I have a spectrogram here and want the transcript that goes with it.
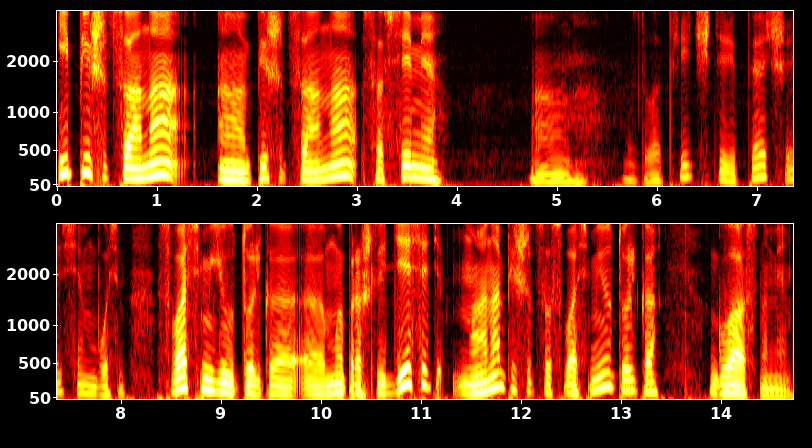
И пишется она, э, пишется она со всеми... Э, два, три, четыре, пять, шесть, семь, восемь. С восьмью только э, мы прошли 10, но она пишется с восьмью только гласными.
